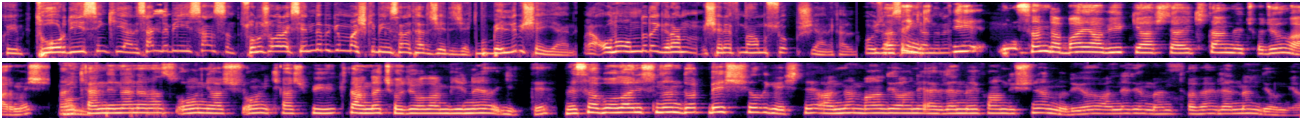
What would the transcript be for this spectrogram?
koyayım. Thor değilsin ki yani sen de bir insansın. Sonuç olarak seni de bir gün başka bir insana tercih edecek. Bu belli bir şey yani. Ya onu onda da gram şeref namus yokmuş yani kardeşim. O yüzden Zaten sen kendini gittiği insan da bayağı büyük yaşta iki tane de çocuğu varmış. Hani Vallahi. kendinden en az 10 yaş 12 yaş büyük bir tane de çocuğu olan birine gitti. Mesela bu olayın üstünden 4-5 yıl geçti. Annem bana diyor hani evlenmeyi falan düşünüyor mu diyor. Anne diyorum ben tövbe evlenmem diyorum ya.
